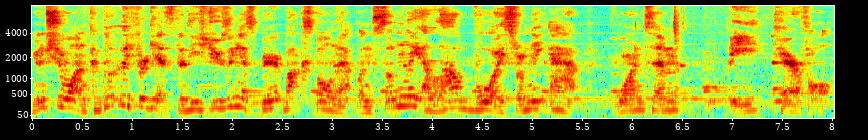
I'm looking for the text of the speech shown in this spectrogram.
Yun Shuan completely forgets that he's using a spirit box phone app when suddenly a loud voice from the app warns him, be careful.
